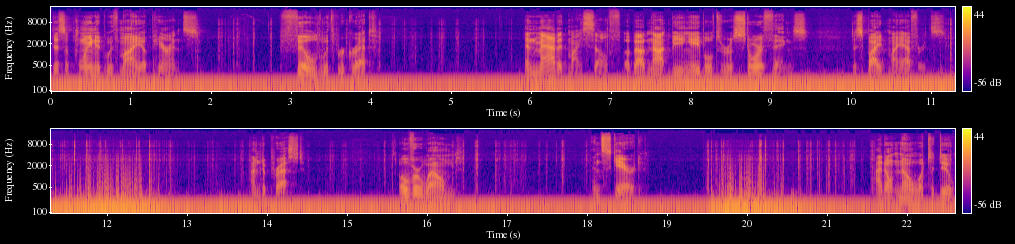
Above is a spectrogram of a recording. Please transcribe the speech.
disappointed with my appearance, filled with regret, and mad at myself about not being able to restore things despite my efforts. I'm depressed, overwhelmed, and scared. I don't know what to do.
